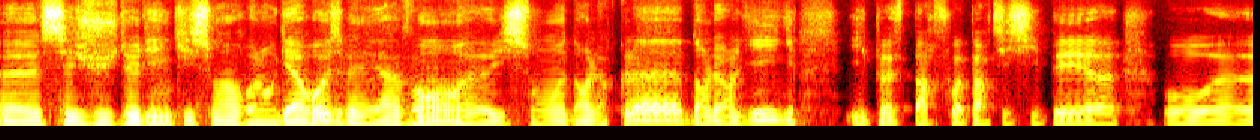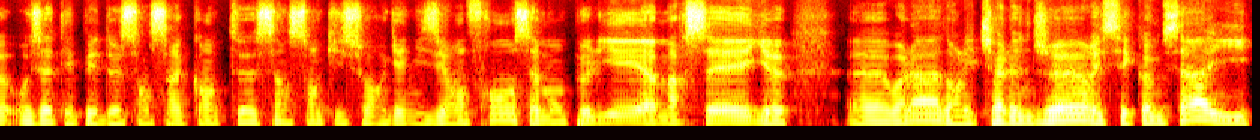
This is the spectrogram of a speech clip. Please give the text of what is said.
euh, ces juges de ligne qui sont à Roland Garros, ben, avant, euh, ils sont dans leur club, dans leur ligue. Ils peuvent parfois participer euh, aux, aux, ATP 250, 500 qui sont organisés en France, à Montpellier, à Marseille, euh, voilà, dans les challengers, et c'est comme ça, ils,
